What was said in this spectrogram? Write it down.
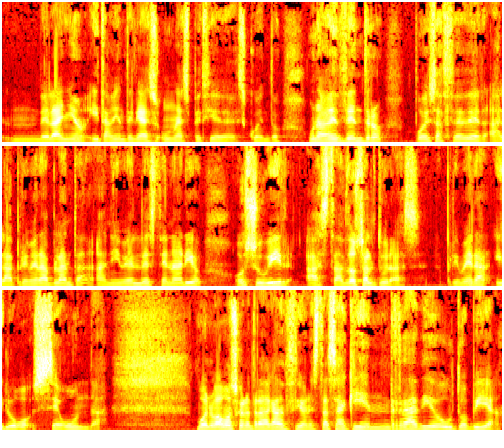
del año y también tenías una especie de descuento. Una vez dentro puedes acceder a la primera planta a nivel de escenario o subir hasta dos alturas, primera y luego segunda. Bueno, vamos con otra canción. Estás aquí en Radio Utopía.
